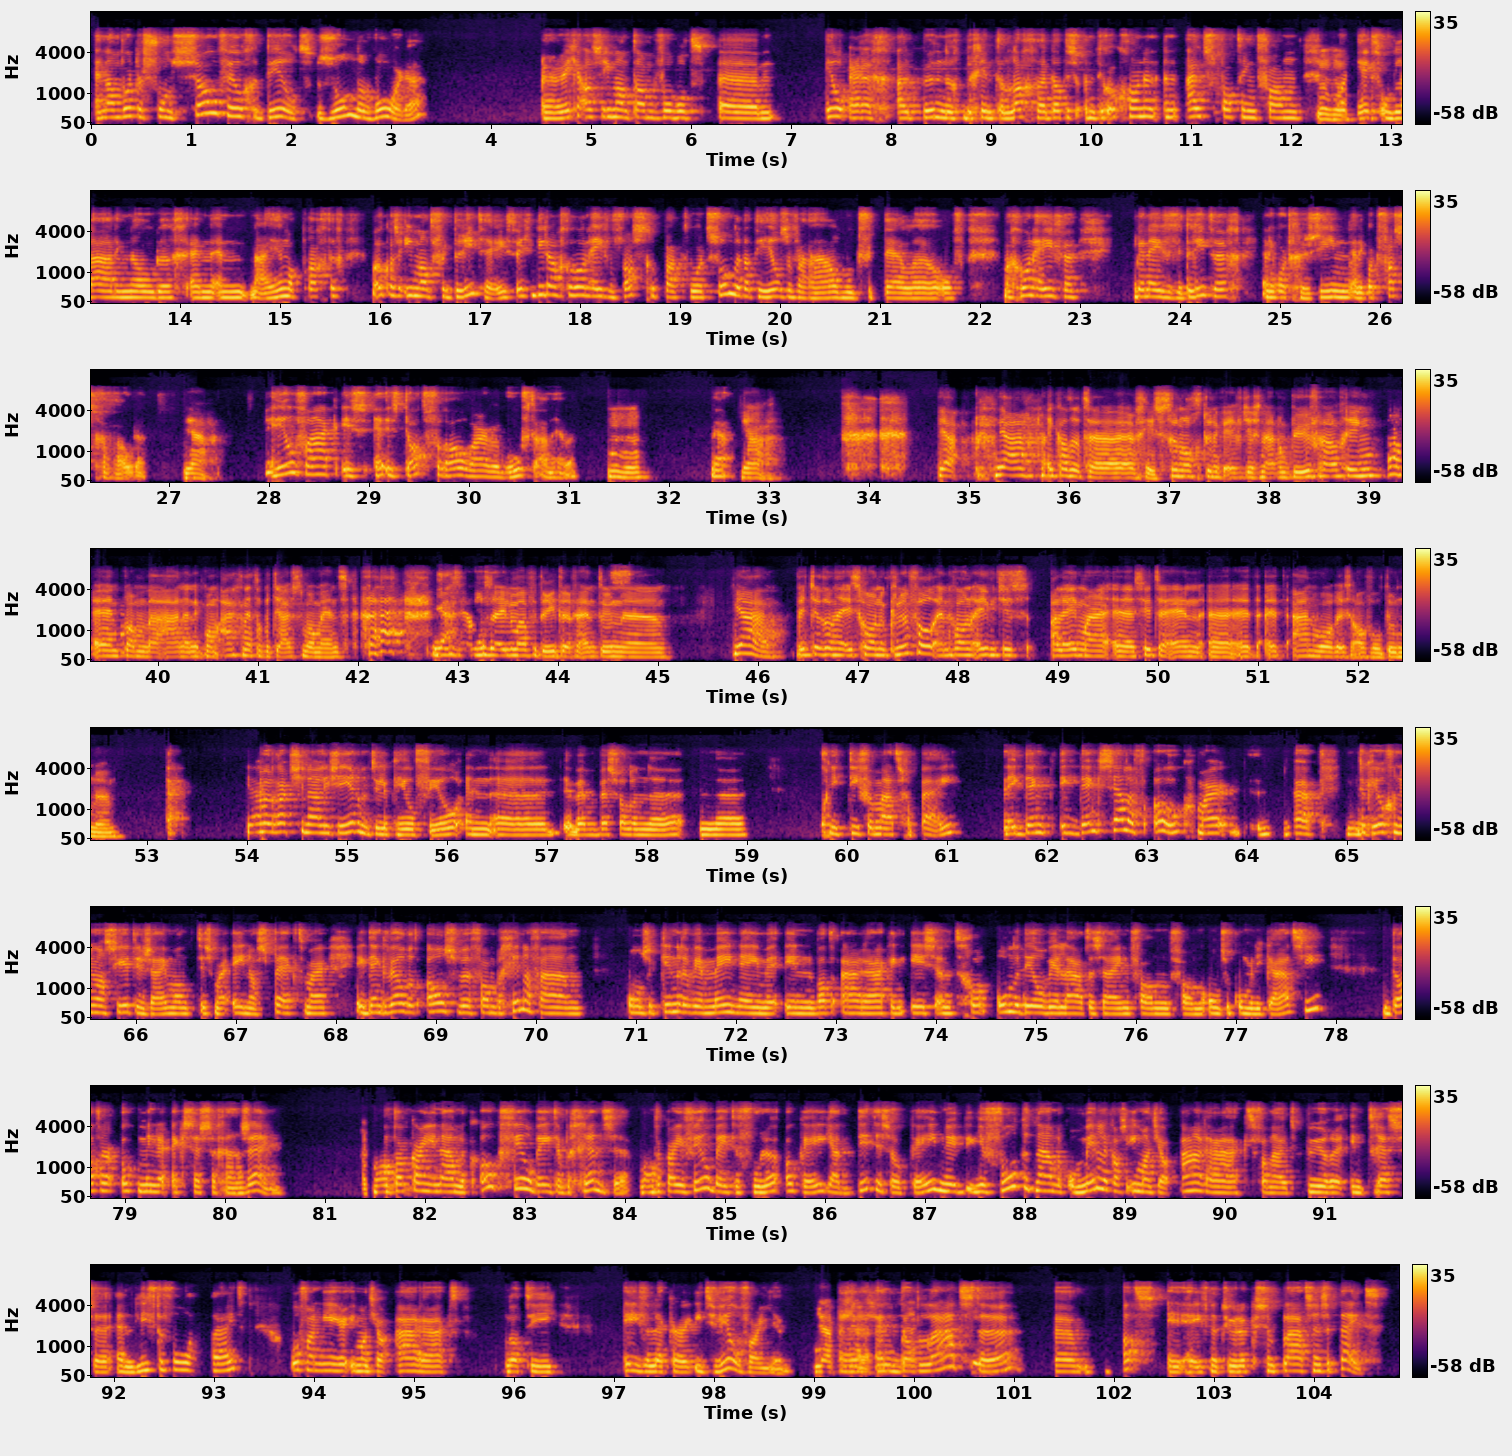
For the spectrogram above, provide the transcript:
En dan wordt er soms zoveel gedeeld zonder woorden. Uh, weet je, als iemand dan bijvoorbeeld um, heel erg uitbundig begint te lachen, dat is natuurlijk ook gewoon een, een uitspatting van oh, die heeft ontlading nodig en, en nou, helemaal prachtig. Maar ook als iemand verdriet heeft, weet je, die dan gewoon even vastgepakt wordt zonder dat hij heel zijn verhaal moet vertellen. Of, maar gewoon even, ik ben even verdrietig en ik word gezien en ik word vastgehouden. Ja. Heel vaak is, is dat vooral waar we behoefte aan hebben. Mm-hmm. Ja. ja. Ja, ja, ik had het uh, gisteren nog toen ik eventjes naar een buurvrouw ging. En kwam daar aan en ik kwam eigenlijk net op het juiste moment. ja. Dus ik was helemaal verdrietig. En toen, uh, ja, weet je, dan is gewoon een knuffel en gewoon eventjes alleen maar uh, zitten en het, het, aanhoren is al voldoende. Ja. ja, we rationaliseren natuurlijk heel veel. En we hebben best wel een, een cognitieve maatschappij. Ik denk, ik denk zelf ook, maar ja, natuurlijk heel genuanceerd in zijn, want het is maar één aspect. Maar ik denk wel dat als we van begin af aan onze kinderen weer meenemen in wat aanraking is en het gewoon onderdeel weer laten zijn van, van onze communicatie, dat er ook minder excessen gaan zijn. Want dan kan je namelijk ook veel beter begrenzen. Want dan kan je veel beter voelen: oké, ja, dit is oké. Je voelt het namelijk onmiddellijk als iemand jou aanraakt vanuit pure interesse en liefdevolheid. Of wanneer iemand jou aanraakt omdat hij even lekker iets wil van je. Ja, precies. Uh, en dat laatste, uh, dat heeft natuurlijk zijn plaats en zijn tijd.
